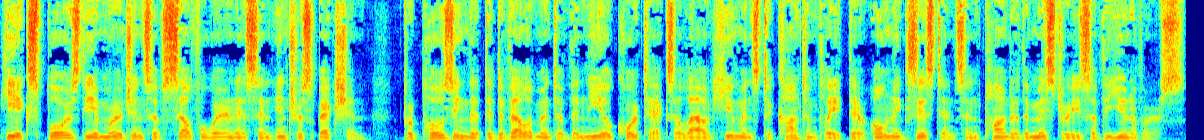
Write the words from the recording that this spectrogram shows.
He explores the emergence of self-awareness and introspection, proposing that the development of the neocortex allowed humans to contemplate their own existence and ponder the mysteries of the universe.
